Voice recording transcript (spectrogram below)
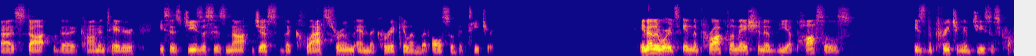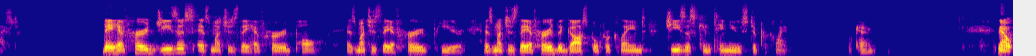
uh, Stott, the commentator, he says, Jesus is not just the classroom and the curriculum, but also the teacher. In other words, in the proclamation of the apostles is the preaching of Jesus Christ. They have heard Jesus as much as they have heard Paul, as much as they have heard Peter, as much as they have heard the gospel proclaimed, Jesus continues to proclaim. Okay? Now,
